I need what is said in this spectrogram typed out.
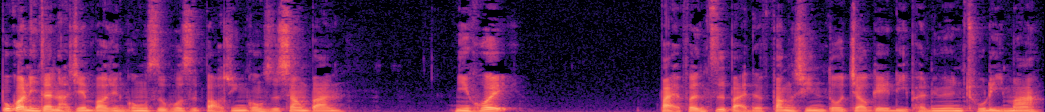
不管你在哪间保险公司或是保金公司上班，你会百分之百的放心都交给理赔人员处理吗？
